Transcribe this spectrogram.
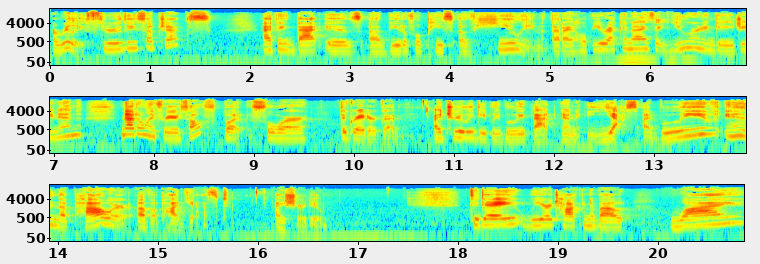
or really through these subjects. I think that is a beautiful piece of healing that I hope you recognize that you are engaging in, not only for yourself, but for the greater good. I truly, deeply believe that. And yes, I believe in the power of a podcast. I sure do. Today, we are talking about why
